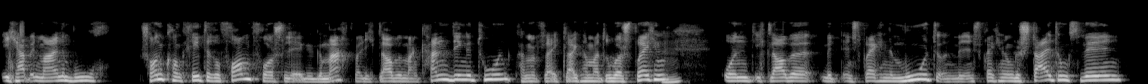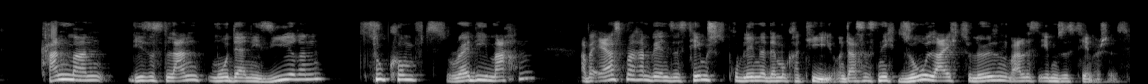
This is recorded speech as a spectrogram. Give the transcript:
Ich habe in meinem Buch schon konkrete Reformvorschläge gemacht, weil ich glaube, man kann Dinge tun, können wir vielleicht gleich nochmal drüber sprechen. Mhm. Und ich glaube, mit entsprechendem Mut und mit entsprechendem Gestaltungswillen kann man dieses Land modernisieren, zukunftsready machen. Aber erstmal haben wir ein systemisches Problem der Demokratie und das ist nicht so leicht zu lösen, weil es eben systemisch ist.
